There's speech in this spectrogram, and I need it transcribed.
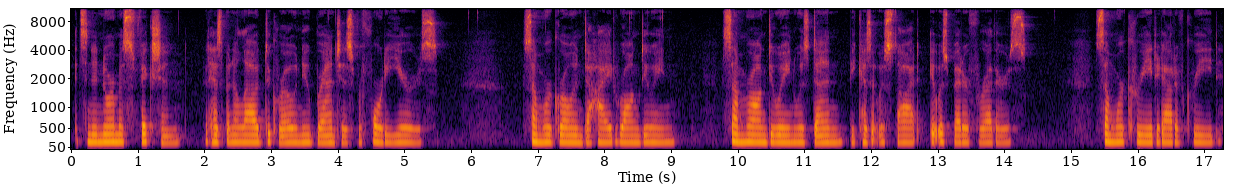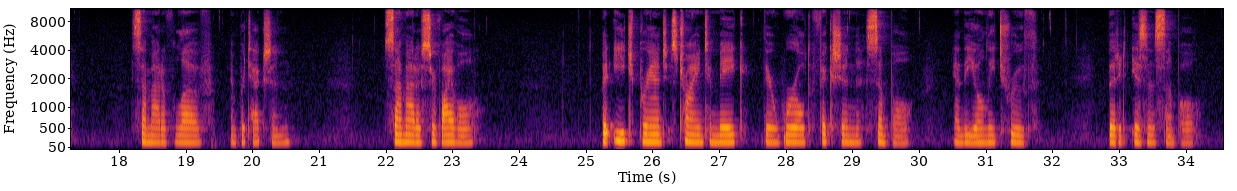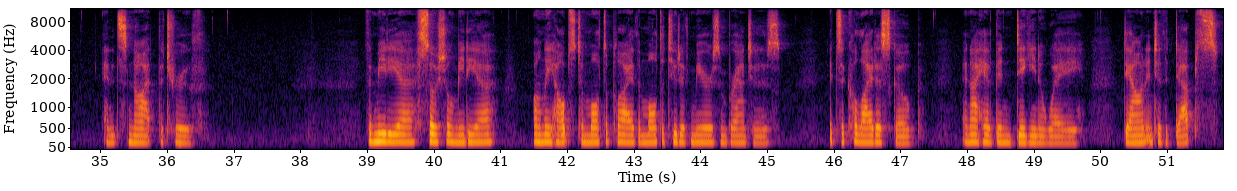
It's an enormous fiction that has been allowed to grow new branches for 40 years. Some were grown to hide wrongdoing. Some wrongdoing was done because it was thought it was better for others. Some were created out of greed some out of love and protection, some out of survival. But each branch is trying to make their world fiction simple and the only truth. But it isn't simple, and it's not the truth. The media, social media, only helps to multiply the multitude of mirrors and branches. It's a kaleidoscope and I have been digging away down into the depths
